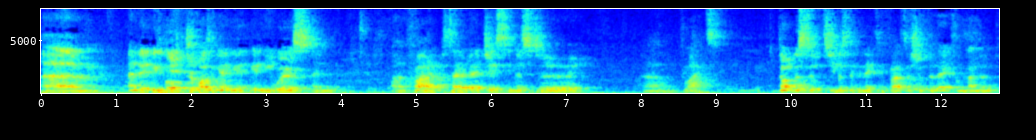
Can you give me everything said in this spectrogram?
Um, and then we thought the trip wasn't going to get any worse. And on Friday, Saturday, Jessie missed her um, flight. Not missed it, she missed the connecting flight, so she was delayed from London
